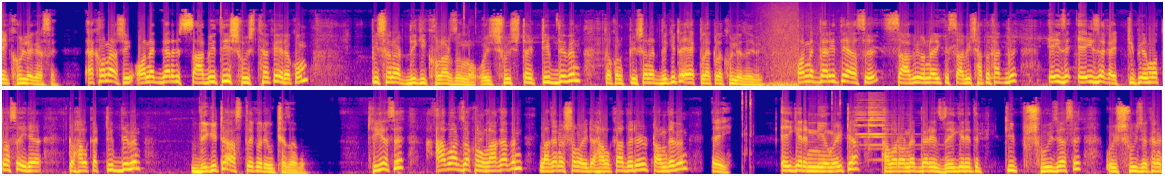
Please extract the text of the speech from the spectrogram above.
এই খুলে গেছে। এখন আসি, অনেক গাড়ির চাবিতে সুইচ থাকে এরকম পিছনের দিকি খোলার জন্য। ওই সুইচটাই টিপ দেবেন, তখন পিছনের দিকিটা একলা একলা খুলে যাবে। অনেক গাড়িতে আছে, চাবি ও নাকি চাবি সাথে থাকবে? এই যে, এই জায়গায় টিপের মতো আছে, এটা একটু হালকা টিপ দেবেন দিঘিটা আস্তে করে উঠে যাবে। ঠিক আছে? আবার যখন লাগাবেন, লাগানোর সময় এটা হালকা ধরে টান দেবেন, এই এই গাড়ির নিয়ম এইটা। আবার অনেক গাড়ি যেই গাড়িতে টিপ সুইচ আছে, ওই সুইচ এখানে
